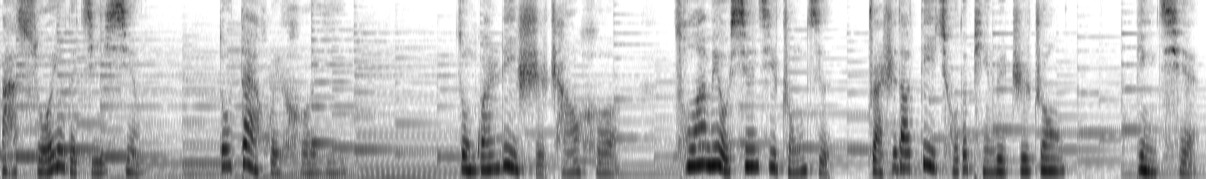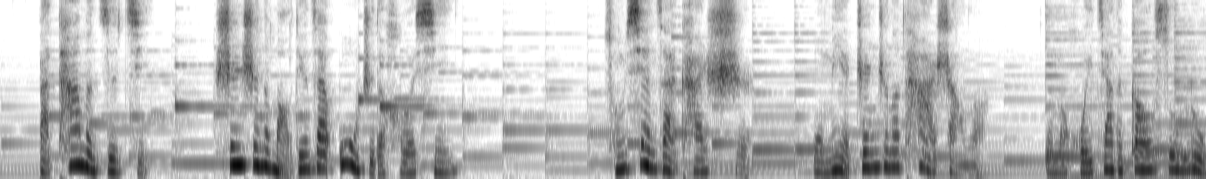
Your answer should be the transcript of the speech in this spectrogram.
把所有的极性。都带回合一。纵观历史长河，从来没有星际种子转世到地球的频率之中，并且把它们自己深深地铆定在物质的核心。从现在开始，我们也真正的踏上了我们回家的高速路。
